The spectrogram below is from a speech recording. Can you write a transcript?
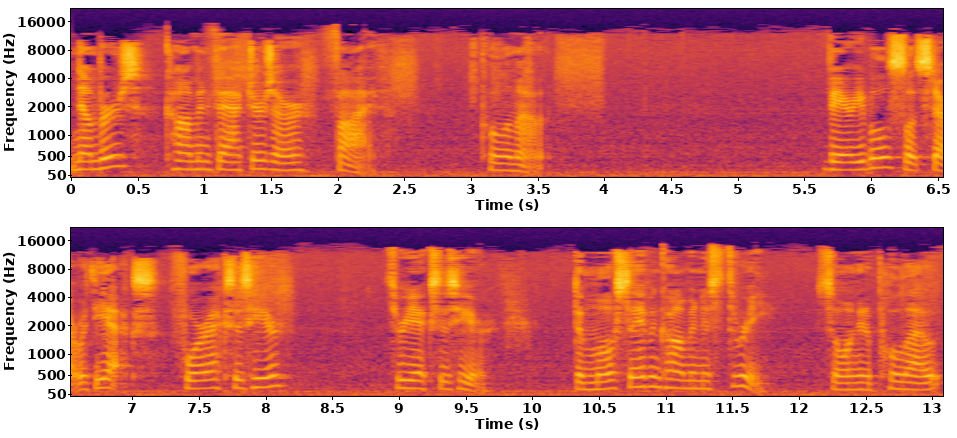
Numbers, common factors are 5. Pull them out. Variables, let's start with the x. 4x is here, 3x is here. The most they have in common is 3. So I'm going to pull out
